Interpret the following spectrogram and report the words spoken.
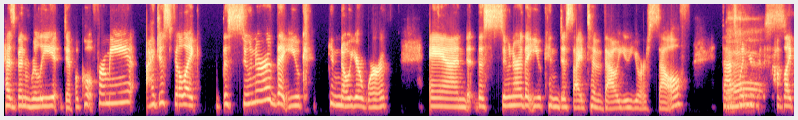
has been really difficult for me. I just feel like the sooner that you can know your worth and the sooner that you can decide to value yourself that's yes. when you have like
